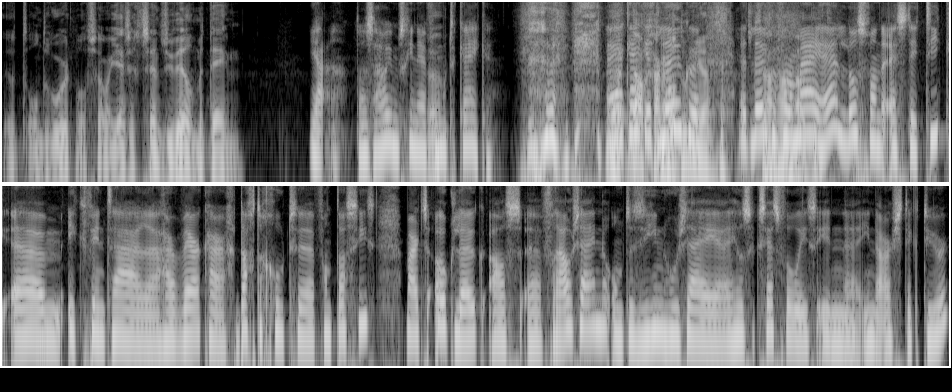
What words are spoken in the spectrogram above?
het ontroert me of zo. Maar jij zegt sensueel meteen. Ja, dan zou je misschien even ja. moeten kijken. nou ja, kijk, nou, het leuke, doen, ja. het leuke voor mij, hè, los van de esthetiek, um, ik vind haar, uh, haar werk, haar gedachtegoed uh, fantastisch. Maar het is ook leuk als uh, vrouw zijnde om te zien hoe zij heel succesvol is in, in de architectuur.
